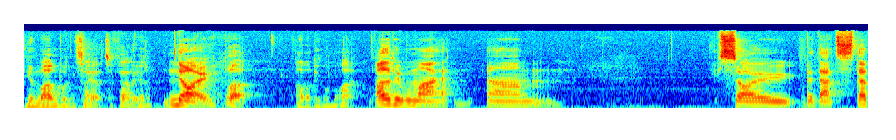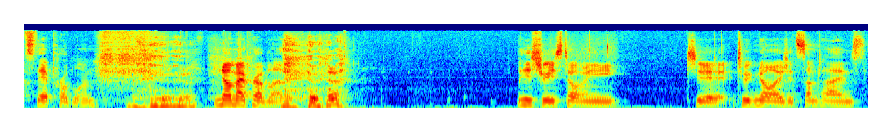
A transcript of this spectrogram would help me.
Your mum wouldn't say it's a failure, no. but other people might. other people might um so but that's that's their problem not my problem history has taught me to to acknowledge that sometimes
